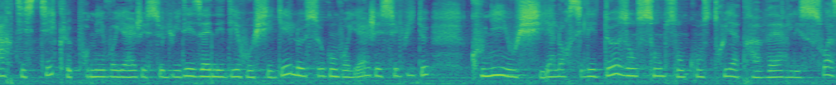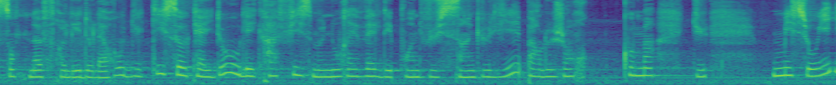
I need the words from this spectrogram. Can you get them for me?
artistiques. Le premier voyage est celui des années d'Hiroshige, le second voyage est celui de Kuniyushi. Alors si les deux ensembles sont construits à travers les 69 relais de la route du Kisokaido, où les graphismes nous révèlent des points de vue singuliers par le genre commun du Misui,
